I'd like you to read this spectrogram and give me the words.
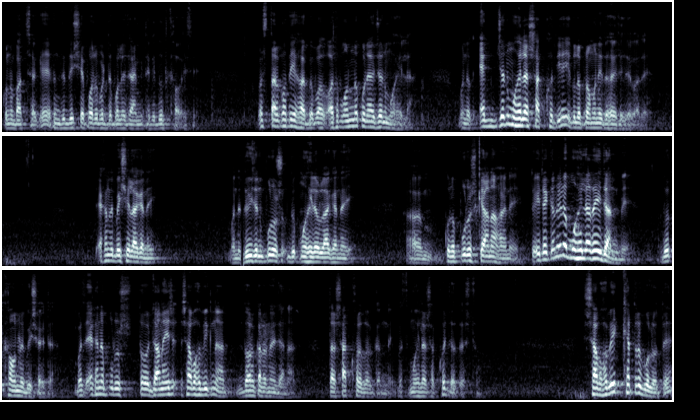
কোনো বাচ্চাকে এখন যদি সে পরবর্তী বলে যে আমি তাকে দুধ খাওয়াইছি বাস তার কথাই হবে বা অথবা অন্য কোনো একজন মহিলা। মানে একজন মহিলার সাক্ষ্য দিয়ে এগুলো প্রমাণিত হয়ে যেতে পারে। এখানে বেশি লাগে নাই। মানে দুইজন পুরুষ, মহিলাও লাগে নাই। কোনো পুরুষকে আনা হয় নাই। তো এটা কেন? এটা মহিলারাই জানবে দুধ খাওয়ানোর বিষয়টা। বাস এখানে পুরুষ তো জানাই স্বাভাবিক না দরকার নেই জানার। তার স্বাক্ষর দরকার নেই। বাস মহিলার স্বাক্ষর যথেষ্ট। স্বাভাবিক ক্ষেত্রগুলোতে,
